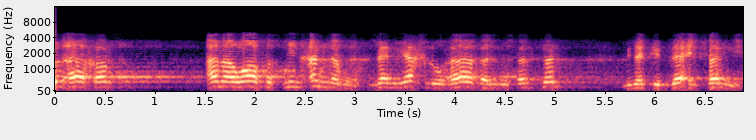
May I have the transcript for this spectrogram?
الآخر أنا واثق من أنه لن يخلو هذا المسلسل من الإبداع الفني.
